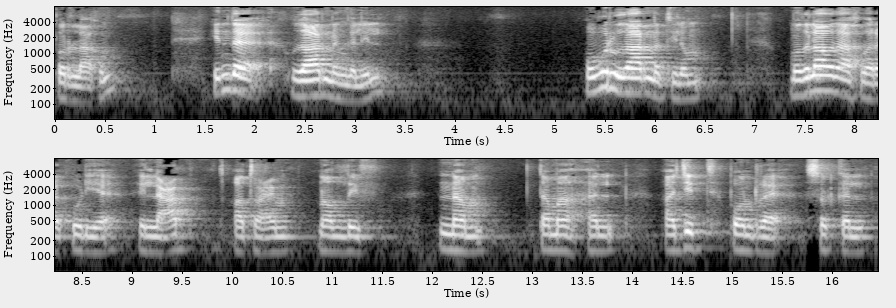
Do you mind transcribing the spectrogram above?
பொருளாகும். இந்த உதாரணங்களில் ஒவ்வொரு உதாரணத்திலும் முதலாவதாக வரக்கூடிய இல்லாப் அத்வைம் நல்லிஃப் நம் தமஹல் அஜித் போன்ற சொற்கள்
